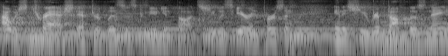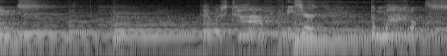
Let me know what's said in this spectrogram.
I was trashed after Liz's communion thoughts. She was here in person, and as she ripped off those names, that was tough. These are the models.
